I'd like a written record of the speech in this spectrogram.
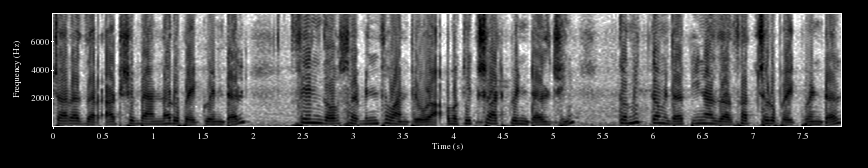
चार हजार आठशे ब्याण्णव रुपये क्विंटल सेनगाव सोयाबीनचा वाण पिवळा आवक साठ क्विंटल क्विंटलची कमीत कमी दर तीन हजार सातशे रुपये क्विंटल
